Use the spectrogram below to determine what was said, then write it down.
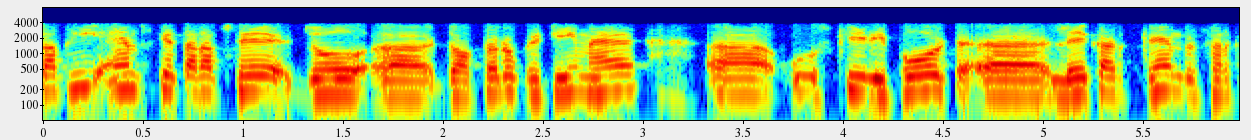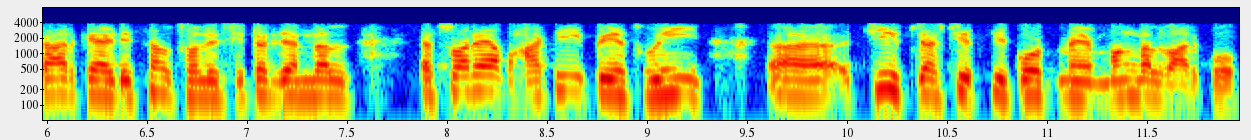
तभी एम्स की तरफ़ से जो डॉक्टरों की टीम है उसकी रिपोर्ट लेकर केंद्र सरकार के additional solicitor general Aishwarya Bhati पेश हुई चीफ जस्टिस की कोर्ट में मंगलवार को।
